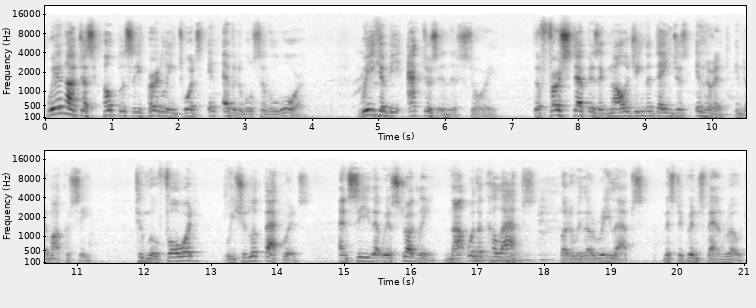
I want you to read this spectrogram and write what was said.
We're not just helplessly hurtling towards inevitable civil war. We can be actors in this story. The first step is acknowledging the dangers inherent in democracy. To move forward, we should look backwards and see that we're struggling not with a collapse, but with a relapse Mr. Grinspan wrote.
